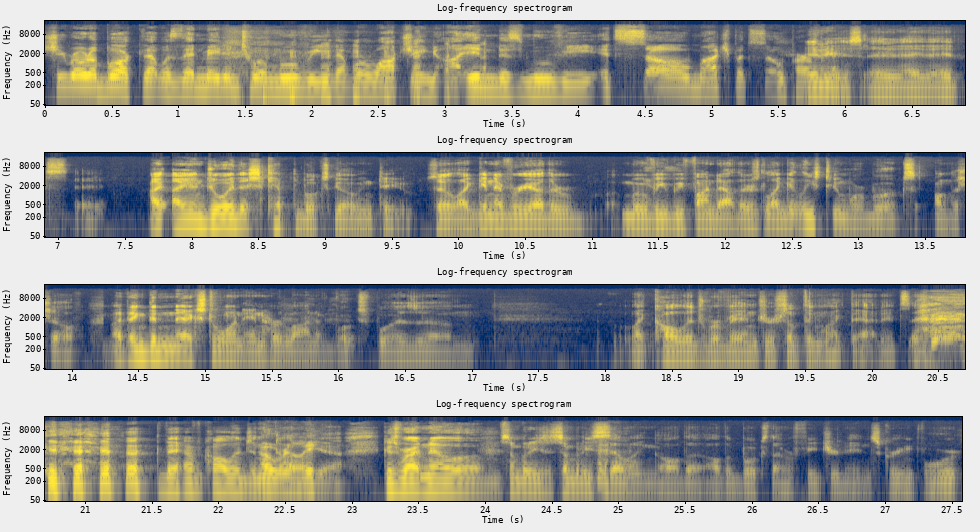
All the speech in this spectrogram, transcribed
she wrote a book that was then made into a movie that we're watching uh, in this movie. It's so much, but so perfect. It is. It, it, it's. I, I enjoy that she kept the books going too. So like in every other movie, we find out there's like at least two more books on the shelf. I think the next one in her line of books was um, like College Revenge or something like that. It's they have college in the Oh, title, really? yeah. Because right now, um, somebody's somebody's selling all the all the books that were featured in Scream Four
